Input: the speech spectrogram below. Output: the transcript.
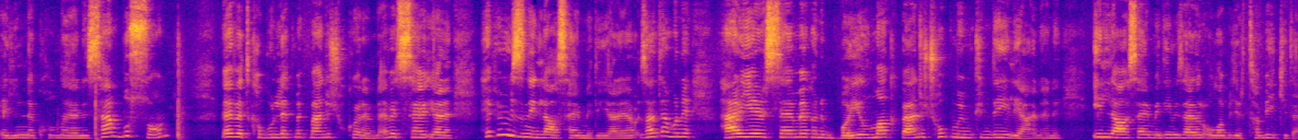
elinle, koluna yani sen bu son. Ve evet kabul etmek bence çok önemli. Evet sev yani hepimizin illa sevmediği yer. Yani zaten hani her yeri sevmek hani bayılmak bence çok mümkün değil yani. Hani illa sevmediğimiz yerler olabilir tabii ki de.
